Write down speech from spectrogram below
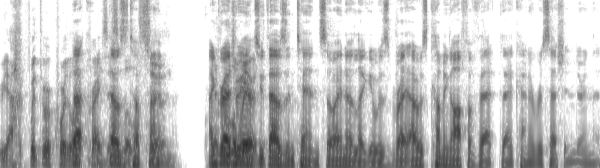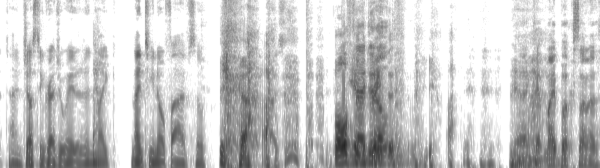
yeah, went through a quarter That- life crisis that was a little tough time. Soon. I It's graduated in 2010, so I know like it was right. I was coming off of that that kind of recession during that time. Justin graduated in like 1905, so Yeah. Both Yeah, I of the did great all- yeah. Yeah, I kept my books on a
